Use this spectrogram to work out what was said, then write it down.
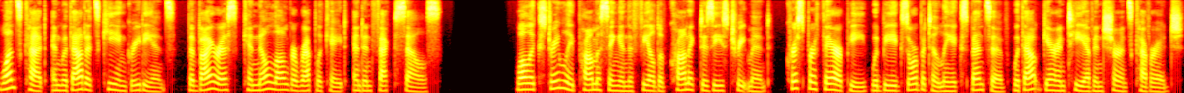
Once cut and without its key ingredients, the virus can no longer replicate and infect cells. While extremely promising in the field of chronic disease treatment, CRISPR therapy would be exorbitantly expensive without guarantee of insurance coverage.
